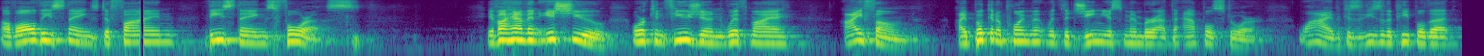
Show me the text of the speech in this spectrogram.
of all these things, define these things for us. If I have an issue or confusion with my iPhone. I book an appointment with the Genius member at the Apple store. Why? Because these are the people that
